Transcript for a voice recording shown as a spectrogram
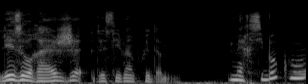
Les orages de Sylvain Prudhomme. Merci beaucoup.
